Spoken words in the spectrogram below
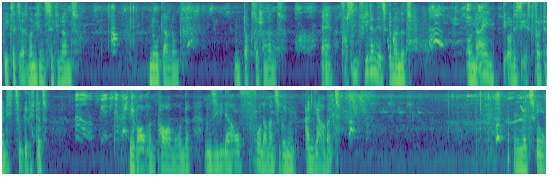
Geht's jetzt erstmal nicht ins Cityland? Notlandung. Im toxischen Land. Äh, wo sind wir denn jetzt gelandet? Oh nein, die Odyssee ist fürchterlich zugerichtet. Wir brauchen Powermonde, um sie wieder auf Vordermann zu bringen. An die Arbeit. Let's go.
